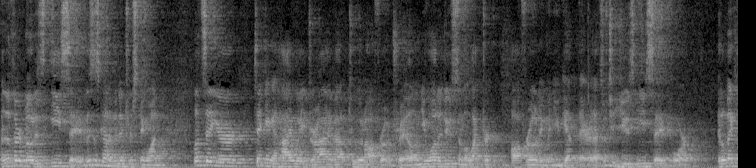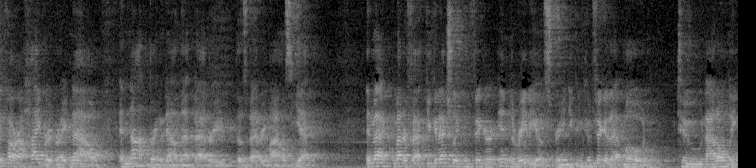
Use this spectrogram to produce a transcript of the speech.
And the third mode is e-save. This is kind of an interesting one. Let's say you're taking a highway drive out to an off-road trail and you want to do some electric off-roading when you get there. That's what you use e-save for. It'll make the car a hybrid right now and not bring down that battery, those battery miles yet. In fact, matter of fact, you can actually configure in the radio screen, you can configure that mode to not only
